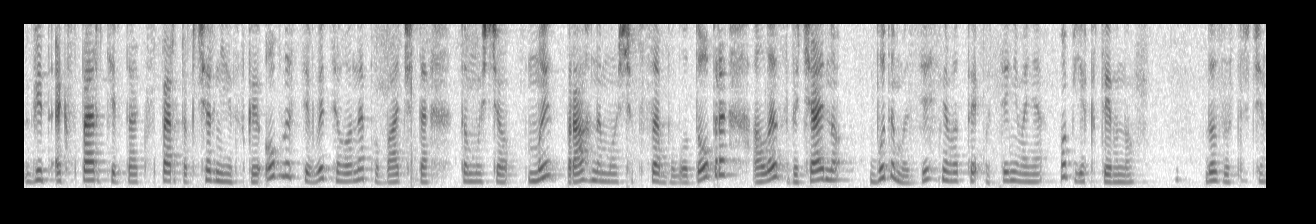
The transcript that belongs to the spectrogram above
Від експертів та експерток Чернігівської області ви цього не побачите, тому що ми прагнемо, щоб все було добре, але, звичайно, будемо здійснювати оцінювання об'єктивно. До зустрічі!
